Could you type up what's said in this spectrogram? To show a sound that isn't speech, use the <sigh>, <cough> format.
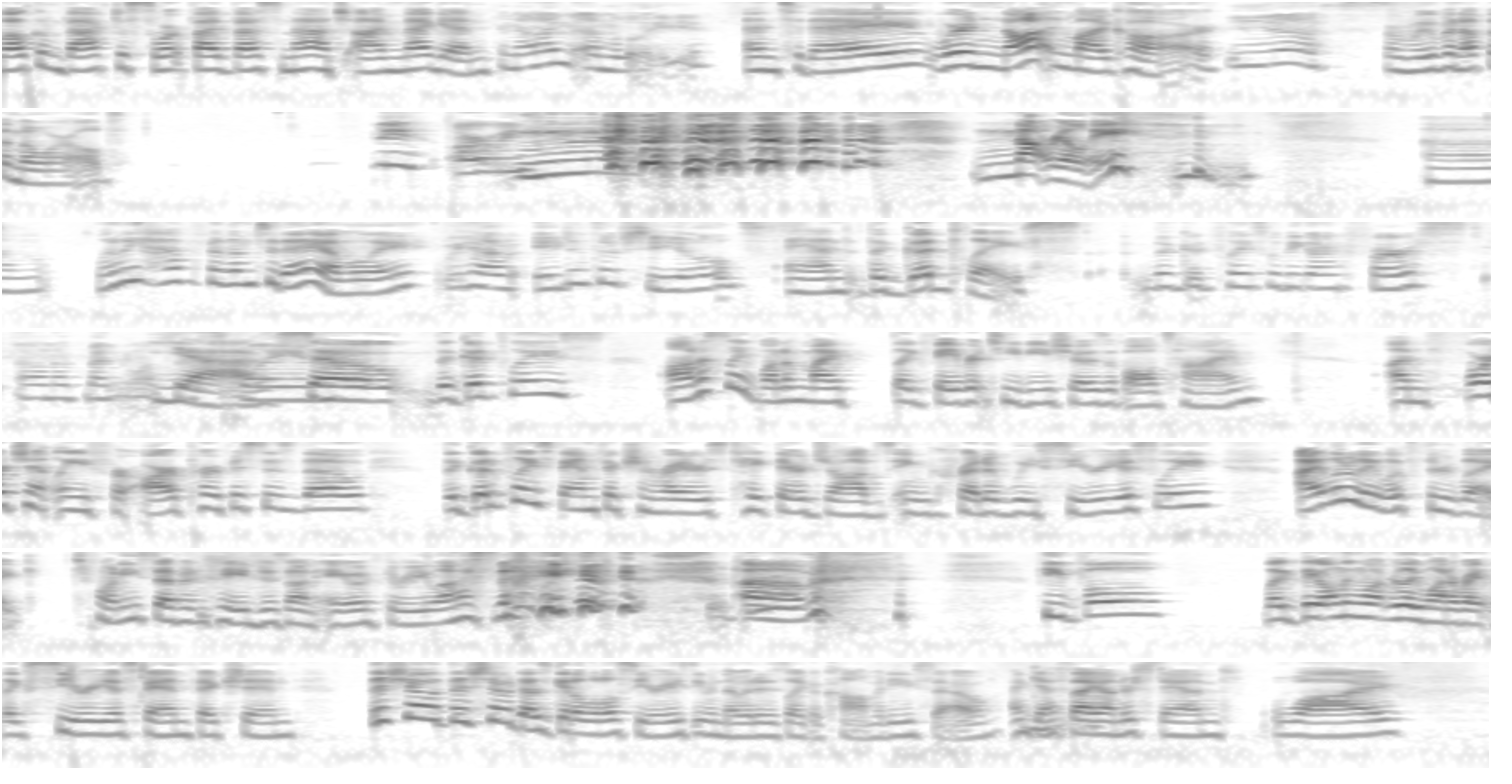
Welcome back to Sort by Best Match. I'm Megan. And I'm Emily. And today we're not in my car. Yes. We're moving up in the world. Me, are we? <laughs> not really. um, what do we have for them today, Emily? We have Agents of S.H.I.E.L.D. And The Good Place. The Good Place will be going first. I don't know if Megan wants yeah, to explain. Yeah, so The Good Place, honestly, one of my like favorite TV shows of all time. Unfortunately, for our purposes, though, the Good Place fanfiction writers take their jobs incredibly seriously. I literally looked through like 27 pages on AO3 last <laughs> night. um, <laughs> people, like, they only want really want to write like serious fan fiction. This show, this show does get a little serious, even though it is like a comedy. So I guess I understand why,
